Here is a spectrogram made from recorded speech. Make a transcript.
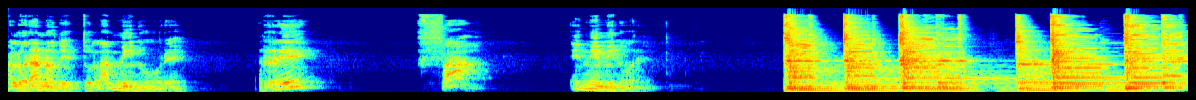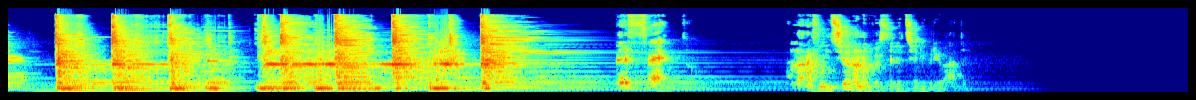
Allora hanno detto La minore, Re, Fa e Mi minore. Perfetto. Allora funzionano queste lezioni private.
